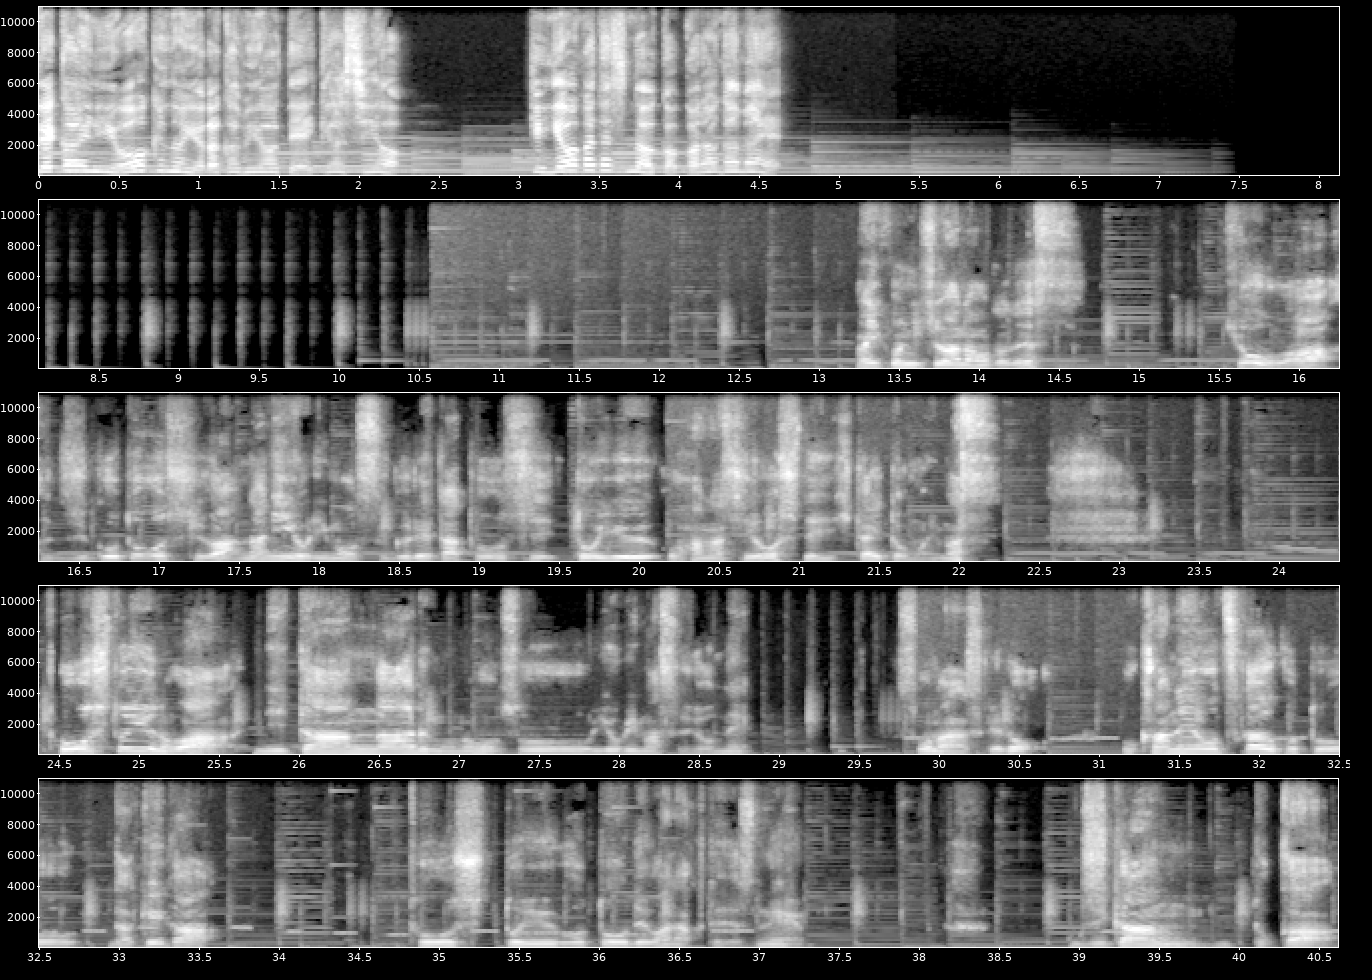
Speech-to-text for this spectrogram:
世界に多くの喜びを提供しよう起業家たちの心構えはい、こんにちは、直人です。今日は自己投資は何よりも優れた投資というお話をしていきたいと思います。投資というのはリターンがあるものをそう呼びますよね。そうなんですけど、お金を使うことだけが投資ということではなくてですね、時間とか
